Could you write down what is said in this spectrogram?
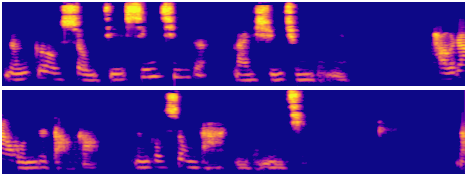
能够手洁心清的来寻求你的面，好让我们的祷告能够送达你的面前。那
